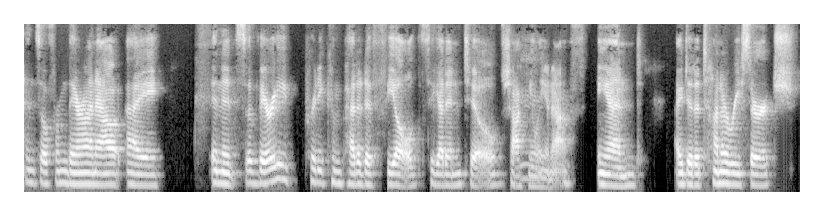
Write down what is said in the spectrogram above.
and so from there on out i and it's a very pretty competitive field to get into shockingly mm. enough and i did a ton of research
